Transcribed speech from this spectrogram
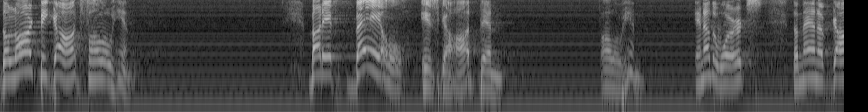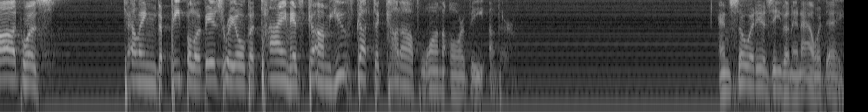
the Lord be God, follow him. But if Baal is God, then follow him. In other words, the man of God was telling the people of Israel the time has come. You've got to cut off one or the other. And so it is even in our day.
